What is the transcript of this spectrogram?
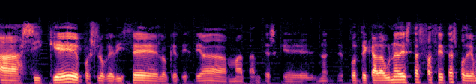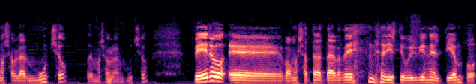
Así que, pues lo que dice, lo que decía Matt antes, que no- de cada una de estas facetas podríamos hablar mucho, podemos hablar mucho, pero eh, vamos a tratar de, de distribuir bien el tiempo.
